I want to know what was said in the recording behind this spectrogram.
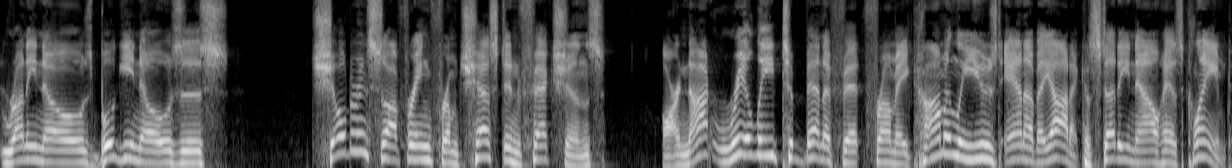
runny nose boogie noses children suffering from chest infections are not really to benefit from a commonly used antibiotic, a study now has claimed.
